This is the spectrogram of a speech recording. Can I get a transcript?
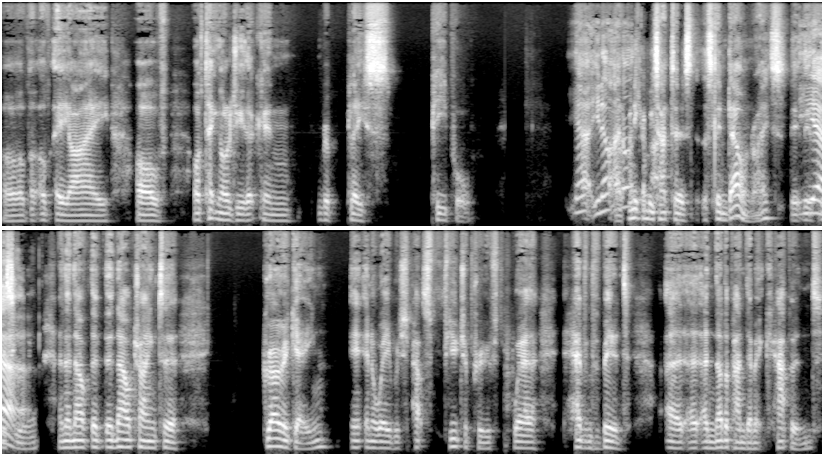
of of AI, of of technology that can replace people? Yeah, you know, I don't. Many companies I, had to slim down, right? yeah, and they're now they're, they're now trying to grow again in, in a way which is perhaps future proofed, where heaven forbid uh, another pandemic happened,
